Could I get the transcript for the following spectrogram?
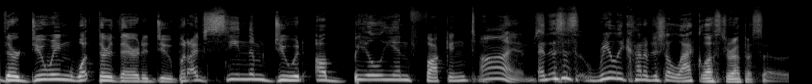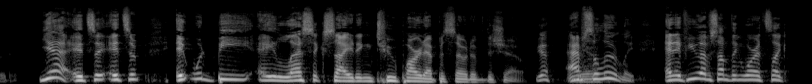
They're doing what they're there to do, but I've seen them do it a billion fucking times. And this is really kind of just a lackluster episode. Yeah, it's a it's a it would be a less exciting two-part episode of the show. Yeah. Absolutely. And if you have something where it's like,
